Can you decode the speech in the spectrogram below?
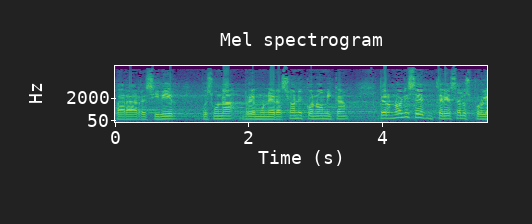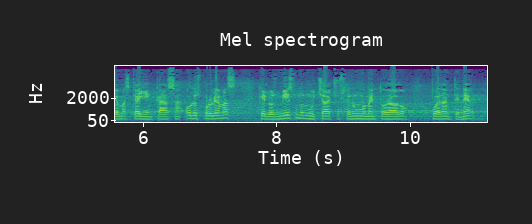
para recibir pues una remuneración económica pero no les interesa los problemas que hay en casa o los problemas que los mismos muchachos en un momento dado puedan tener.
